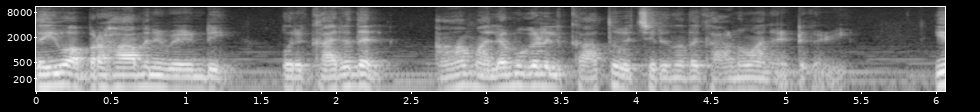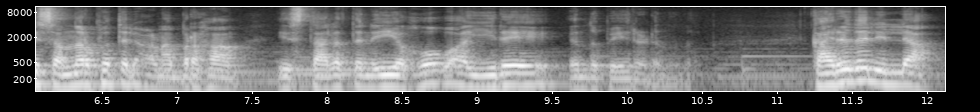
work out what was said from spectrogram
ദൈവം അബ്രഹാമിന് വേണ്ടി ഒരു കരുതൽ ആ മലമുകളിൽ കാത്തുവച്ചിരുന്നത് കാണുവാനായിട്ട് കഴിയും. ഈ സന്ദർഭത്തിലാണ് അബ്രഹാം ഈ സ്ഥലത്തിന് യഹോവ ഇരേ എന്ന് പേരിടുന്നത്. കരുതലില്ല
